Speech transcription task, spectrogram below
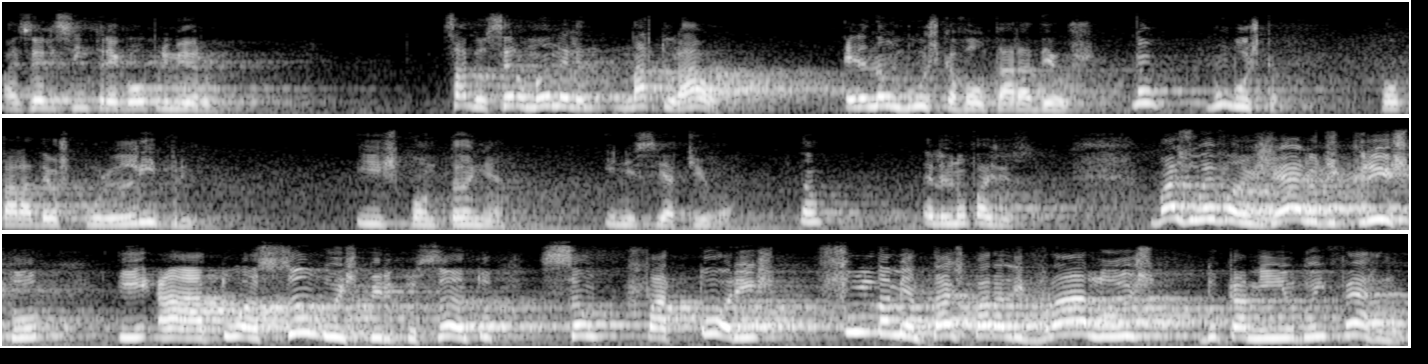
mas ele se entregou primeiro. Sabe, o ser humano, ele natural, ele não busca voltar a Deus. Não, não busca voltar a Deus por livre e espontânea iniciativa. Não, ele não faz isso. Mas o evangelho de Cristo e a atuação do Espírito Santo são fatores fundamentais para livrá-los do caminho do inferno.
